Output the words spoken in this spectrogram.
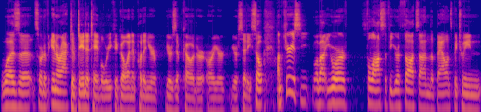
was a sort of interactive data table where you could go in and put in your, your zip code or, or your, your city. So I'm curious about your philosophy, your thoughts on the balance between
